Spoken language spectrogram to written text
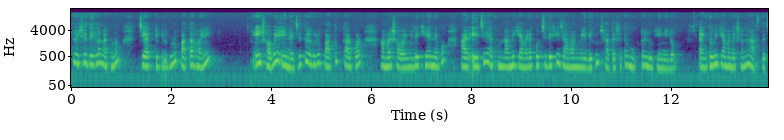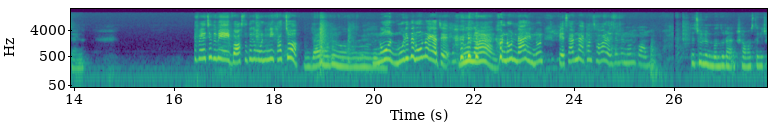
তো এসে দেখলাম এখনও চেয়ার টেবিলগুলো পাতা হয়নি। এই সবে এনেছে তো এগুলো পাতুক তারপর আমরা সবাই মিলে খেয়ে নেব। আর এই যে এখন আমি ক্যামেরা করছি দেখে যে আমার মেয়ে দেখুন সাথে সাথে মুখটা লুকিয়ে নিল। একদমই ক্যামেরার সামনে আসতে চায় না। পেয়েছি তুমি? এই বস্তা থেকে মুড়ি নিয়ে খাচ্ছ? নুন মুড়িতে নুন হয়ে গেছে। নুন নাই। নুন প্রেশার না এখন সবার ওই জন্য নুন কম। তো চলুন বন্ধুরা, সমস্ত কিছু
